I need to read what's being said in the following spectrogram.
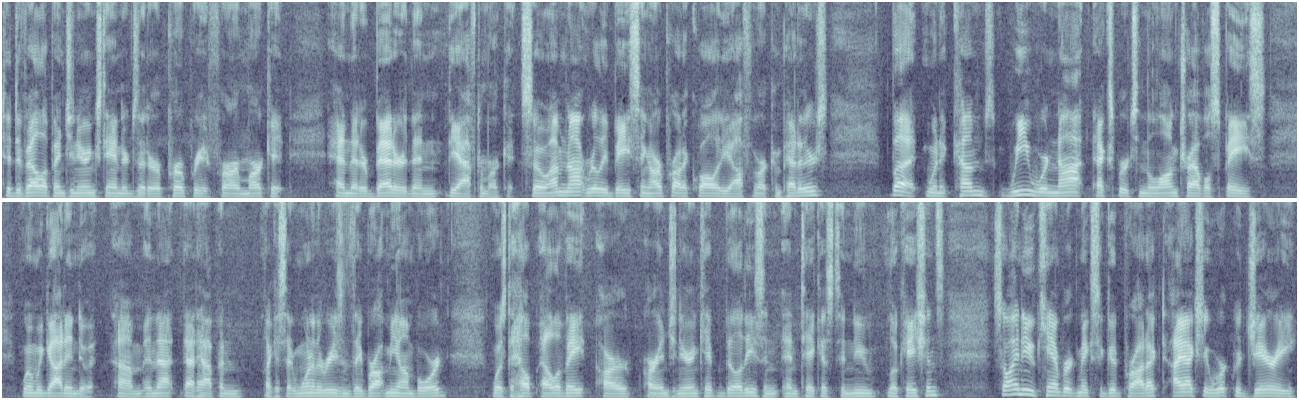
to develop engineering standards that are appropriate for our market and that are better than the aftermarket. So I'm not really basing our product quality off of our competitors, but when it comes, we were not experts in the long travel space when we got into it, um, and that that happened. Like I said, one of the reasons they brought me on board was to help elevate our our engineering capabilities and, and take us to new locations. So I knew Camburg makes a good product. I actually worked with Jerry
